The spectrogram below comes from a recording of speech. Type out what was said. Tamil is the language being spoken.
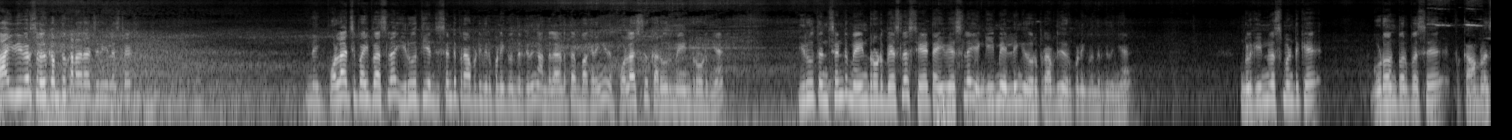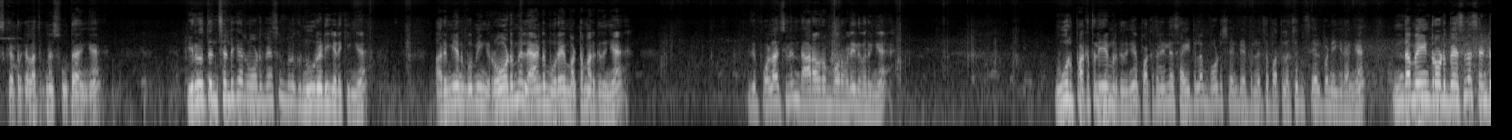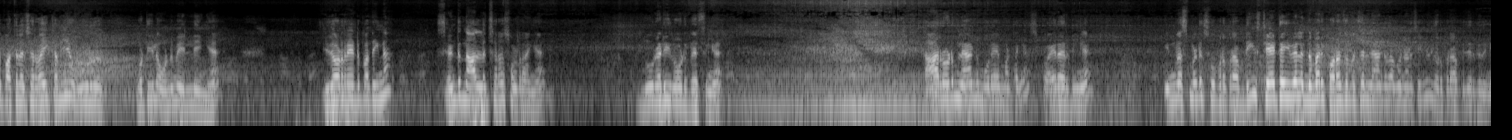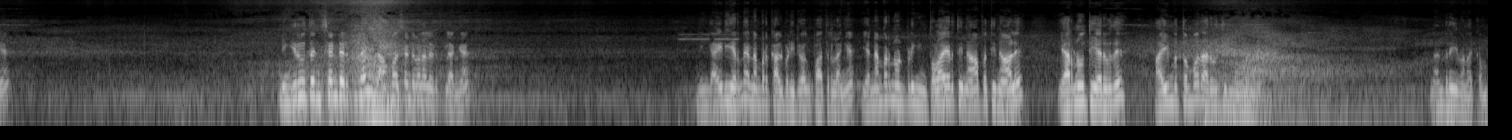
Hi viewers welcome to Kanagaraj real estate இன்னைக்கு பொள்ளாச்சி பைபாஸில் இருபத்தி அஞ்சு சென்ட் ப்ராப்பர்ட்டி விற்பனைக்கு வந்திருக்குதுங்க. அந்த இடத்த பார்க்குறீங்க. இது பொள்ளாச்சி டு கரூர் மெயின் ரோடுங்க இருபத்தஞ்சு சென்ட் மெயின் ரோடு பேஸில் ஸ்டேட் ஹைவேஸில் எங்கேயுமே இல்லைங்க. இது ஒரு ப்ராப்பர்ட்டி விற்பனைக்கு வந்திருக்குதுங்க. உங்களுக்கு இன்வெஸ்ட்மெண்ட்டுக்கு குடோன் பர்பஸ்ஸு காம்ப்ளெக்ஸ் கட்டுறதுக்கு எல்லாத்துக்குமே சூட் ஆகுங்க. இருபத்தஞ்சு சென்ட்டுக்கே ரோடு பேஸ் உங்களுக்கு நூறு அடி கிடைக்குங்க. அருமையான பூமி இங்கே ரோடுமே லேண்டும் ஒரே மட்டமாக இருக்குதுங்க. இது பொள்ளாச்சிலேருந்து தாராபுரம் போகிற வழியில் வருங்க. ஊர் பக்கத்துலேயே இருக்குதுங்க. பக்கத்துலேயே சைட்டெல்லாம் போட்டு சென்ட் எட்டு லட்சம் பத்து லட்சம் சேல் பண்ணிக்கிறாங்க. இந்த மெயின் ரோடு பேஸில் சென்ட் பத்து லட்சம் ரூபாய்க்கு கம்மியாக ஊர் ஒட்டியில் ஒன்றுமே இல்லைங்க. இதோட ரேட்டு பார்த்தீங்கன்னா சென்ட் நாலு லட்ச ரூபா சொல்கிறாங்க நூறு அடி ரோடு பேசுங்க தார் ரோடும் லேண்டு முறைய மாட்டேங்க ஸ்கொயராக இருக்குங்க. இன்வெஸ்ட்மெண்ட்டுக்கு சூப்பர் ப்ராப்பர்ட்டி ஸ்டேட் ஹைவேல இந்த மாதிரி குறைஞ்சபட்சம் லேண்டு வாங்கணும்னு நினச்சிங்கன்னா இந்த ஒரு ப்ராப்பர்ட்டி இருக்குதுங்க. நீங்கள் இருபத்தஞ்சு சென்ட் எடுத்துக்கலாம் இல்லை ஐம்பது சென்ட் வேணாலும் எடுத்துக்கலாங்க. நீங்கள் ஐடியா இருந்தால் என் நம்பருக்கு கால் பண்ணிட்டு வாங்க பார்த்துடலாங்க என் நம்பர் நோட் பண்ணிக்கிங்க தொள்ளாயிரத்தி நாற்பத்தி நாலு இரநூத்தி அறுபது ஐம்பத்தொம்போது அறுபத்தி மூணுங்க. நன்றி வணக்கம்.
